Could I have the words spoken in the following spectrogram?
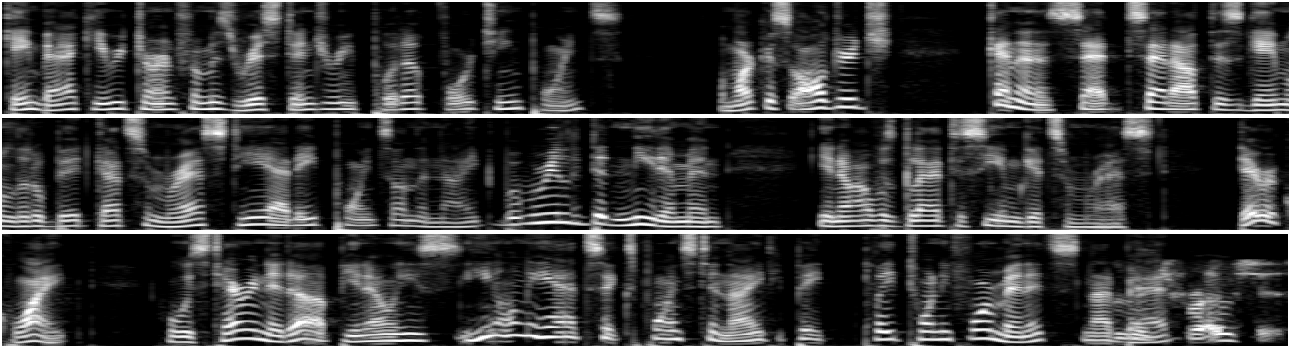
came back. He returned from his wrist injury, put up 14 points. Lamarcus Aldridge kind of sat sat out this game a little bit, got some rest. He had eight points on the night, but we really didn't need him, and you know I was glad to see him get some rest. Derrick White, who was tearing it up, you know he's he only had six points tonight. He played played 24 minutes, not bad. atrocious.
